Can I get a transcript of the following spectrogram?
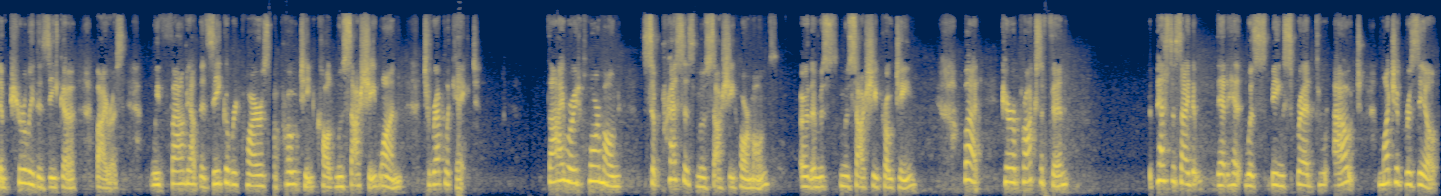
than purely the Zika virus. We found out that Zika requires a protein called Musashi1 to replicate thyroid hormone suppresses Musashi hormones or the Musashi protein, but pyriproxyfen, the pesticide that, that had, was being spread throughout much of Brazil,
